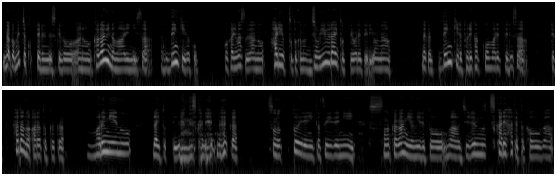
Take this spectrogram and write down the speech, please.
なんかめっちゃ凝ってるんですけど、あの、鏡の周りにさ、あの、電気がこう、わかります？あの、ハリウッドとかの女優ライトって言われてるような、なんか電気で取り囲まれてるさ、で、肌の荒とかが丸見えのライトって言うんですかね。なんか、そのトイレに行ったついでに、その鏡を見ると、まあ自分の疲れ果てた顔が、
